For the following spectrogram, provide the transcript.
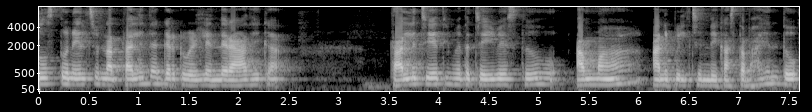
చూస్తూ నిల్చున్న తల్లి దగ్గరకు వెళ్ళింది రాధిక. తల్లి చేతి మీద చేయి వేస్తూ అమ్మా అని పిలిచింది కాస్త భయంతో.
